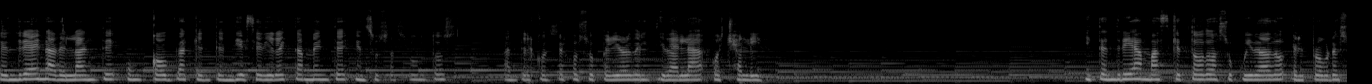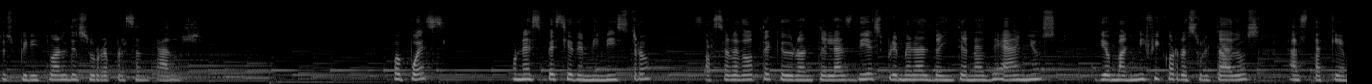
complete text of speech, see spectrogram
tendría en adelante un cobda que entendiese directamente en sus asuntos ante el Consejo Superior del Tidala o Chalid. Y tendría más que todo a su cuidado el progreso espiritual de sus representados. Fue pues una especie de ministro, sacerdote que durante las diez primeras veintenas de años dio magníficos resultados hasta que,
